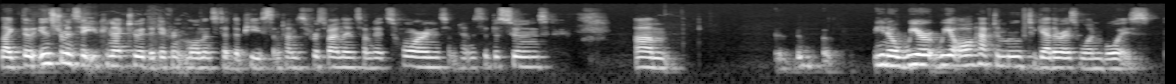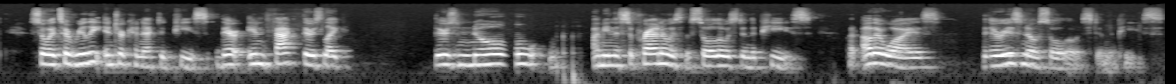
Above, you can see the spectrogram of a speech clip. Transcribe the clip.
like the instruments that you connect to at the different moments of the piece. Sometimes first violin, sometimes horn, sometimes the bassoons. Um, you know we're we all have to move together as one voice. So it's a really interconnected piece. There in fact there's like there's no i mean the soprano is the soloist in the piece but otherwise there is no soloist in the piece.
